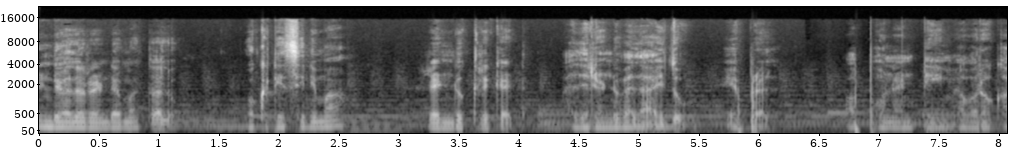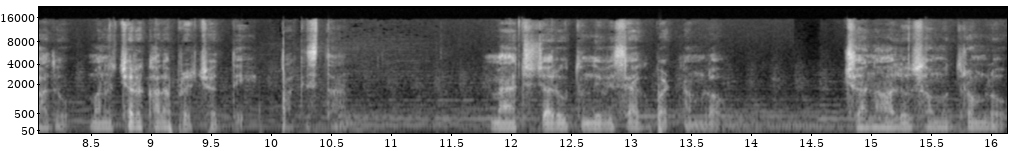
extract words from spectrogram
ఇండియాలో రెండే మతాలు. ఒకటి సినిమా రెండు క్రికెట్. అది రెండు వేల ఐదు ఏప్రిల్. అపోనెంట్ టీం ఎవరో కాదు మన చిరకాల ప్రత్యర్థి పాకిస్తాన్. మ్యాచ్ జరుగుతుంది విశాఖపట్నంలో. జనాలు సముద్రంలో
